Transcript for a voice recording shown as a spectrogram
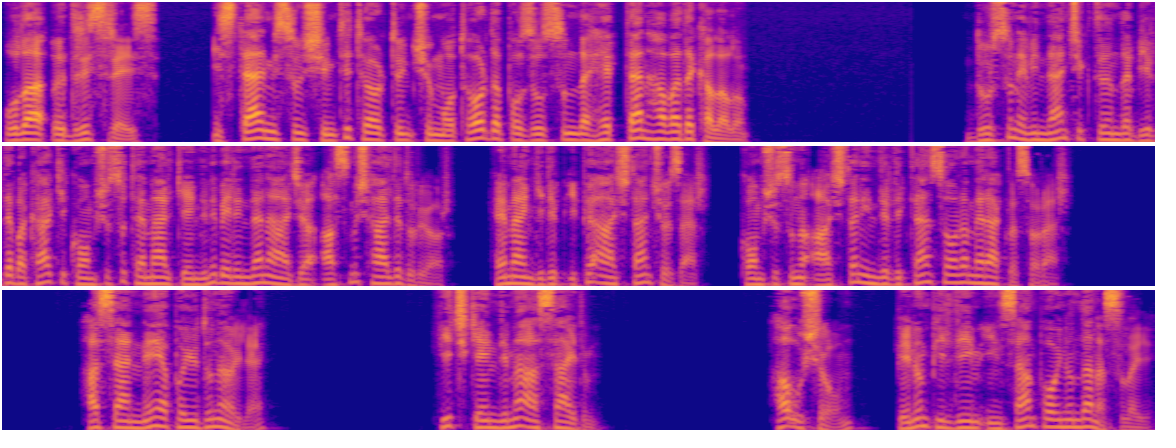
Ula İdris Reis, ister misin şimdi törtüncü motor da bozulsun da hepten havada kalalım. Dursun evinden çıktığında bir de bakar ki komşusu Temel kendini belinden ağaca asmış halde duruyor. Hemen gidip ipi ağaçtan çözer. Komşusunu ağaçtan indirdikten sonra merakla sorar. Ha sen ne yapıyordun öyle? Hiç kendimi asaydım. Ha uşağım, benim bildiğim insan poynundan asılayı.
